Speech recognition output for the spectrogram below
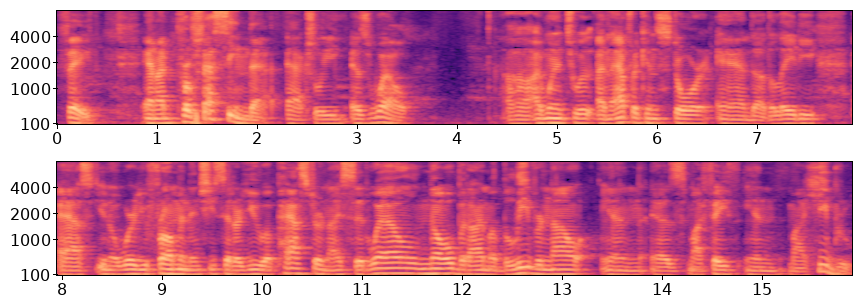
faith, and I'm professing that actually as well. Uh, I went into a, an African store and uh, the lady asked, you know, where are you from? And then she said, are you a pastor? And I said, well, no, but I'm a believer now in as my faith in my Hebrew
